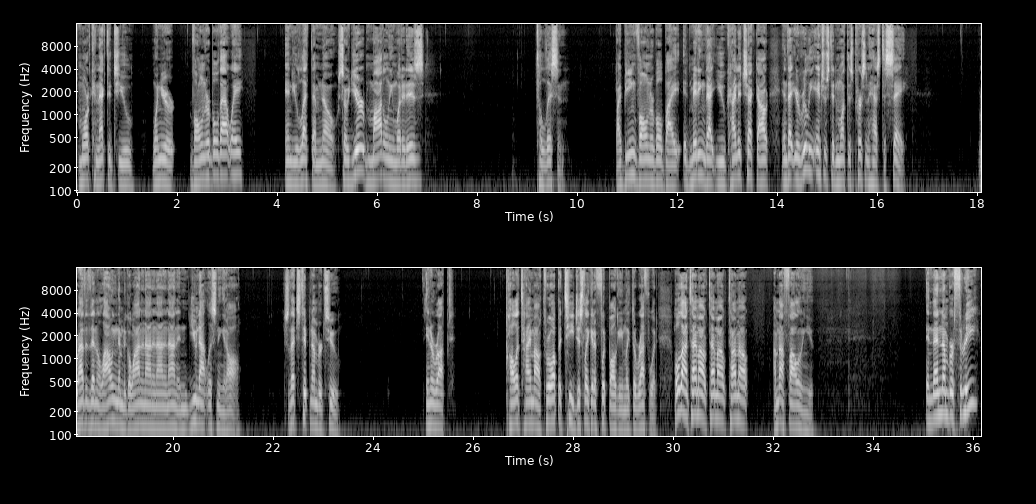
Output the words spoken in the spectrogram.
more connected to you when you're vulnerable that way and you let them know. So you're modeling what it is to listen by being vulnerable, by admitting that you kind of checked out and that you're really interested in what this person has to say. rather than allowing them to go on and on and on and on and you not listening at all. So that's tip number two interrupt. Call a timeout. Throw up a T just like at a football game, like the ref would. Hold on, timeout, timeout, timeout. I'm not following you. And then number three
